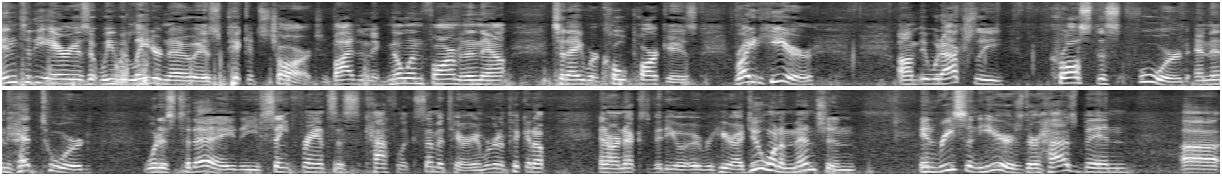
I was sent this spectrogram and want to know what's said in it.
into the areas that we would later know as Pickett's Charge, by the McMillan Farm and then out today where Colt Park is. Right here, um, it would actually cross this ford and then head toward what is today the St. Francis Catholic Cemetery. And we're going to pick it up in our next video over here. I do want to mention in recent years there has been uh,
